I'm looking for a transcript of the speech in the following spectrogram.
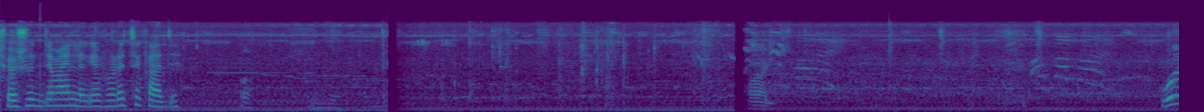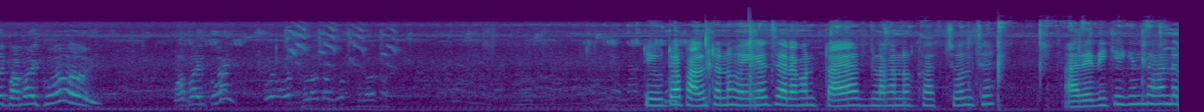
শ্বশুর জামাই লেগে পড়েছে কাজে কই বাবাই কই? বাবাই কই? টিউটা পাল্টানো হয়ে গেছে আর এখন টায়ার লাগানোর কাজ চলছে। আর এদিকে কিন্তু আমাদের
